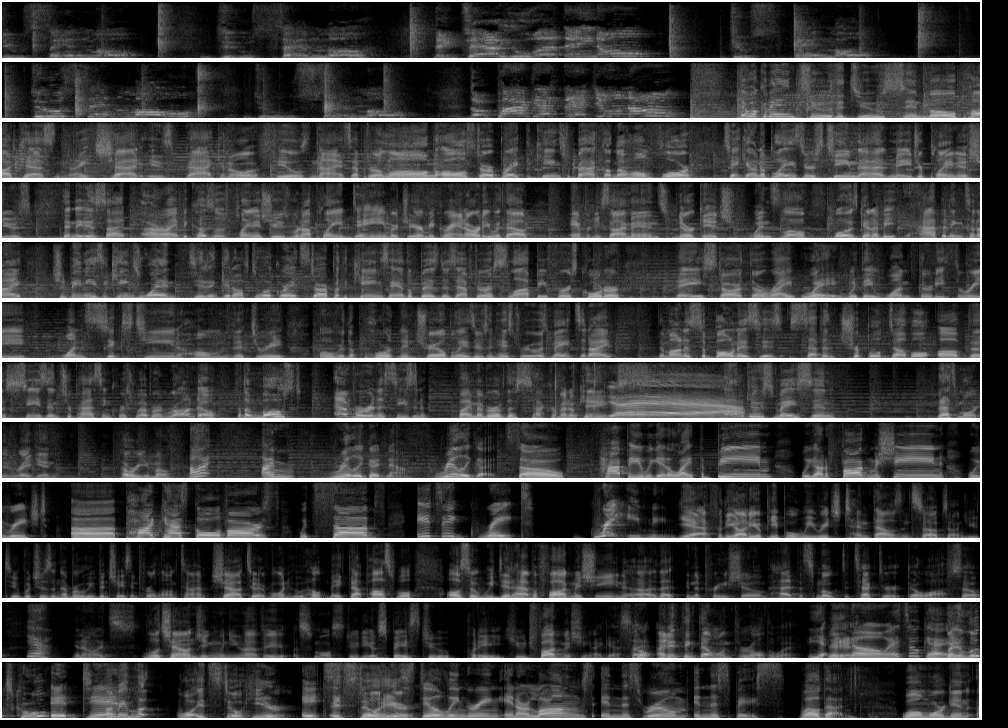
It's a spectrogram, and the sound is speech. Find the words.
Deuce and Mo. Deuce and Mo. They tell you what they know. Deuce and Mo. Deuce and Mo. Deuce and Mo. The podcast that you know. Hey, welcome into the Deuce and Mo podcast. Night Chat is back, and oh, it feels nice. After a long All Star break, the Kings are back on the home floor, taking on a Blazers team that had major plane issues. Then they decide, all right, because of those plane issues, we're not playing Dame or Jerami Grant, already without Anthony Simons, Nurkic, Winslow. What was going to be happening tonight should be an easy Kings win. Didn't get off to a great start, but the Kings handle business after a sloppy first quarter. They start the right way with a 133 116 home victory over the Portland Trailblazers. And history was made tonight. Domantas Sabonis, his seventh triple double of the season, surpassing Chris Webber and Rondo for the most ever in a season by a member of the Sacramento Kings. Yeah. I'm Deuce Mason. That's Morgan Reagan. How are you, Mo? I I'm really good now. Really good. So happy we get to light the beam. We got a fog machine. We reached a podcast goal of ours with subs. It's a great, great evening. Yeah, for the audio people, we reached 10,000 subs on YouTube, which is a number we've been chasing for a long time. Shout out to everyone who helped make that possible. Also, we did have a fog machine uh, that in the pre show had the smoke detector go off. So, Yeah. you know, it's a little challenging when you have a, a small studio space to put a huge fog machine, I guess. Cool. I didn't think that one through all the way. Yeah. No, it's okay. But it looks cool. It did. I mean, look. Well, it's still here. It's it's still here. still lingering in our lungs, in this room, in this space. Well done. Well, Morgan,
